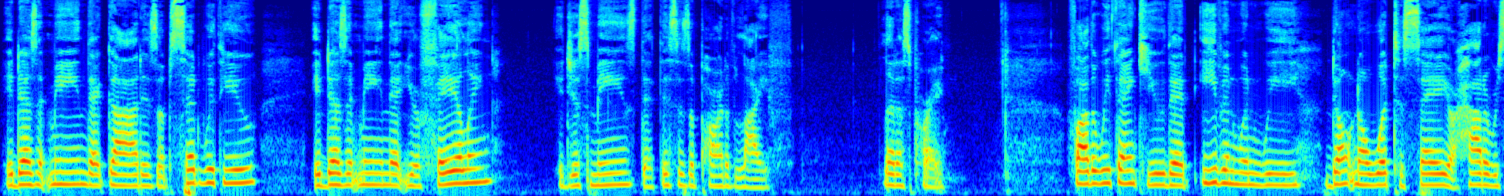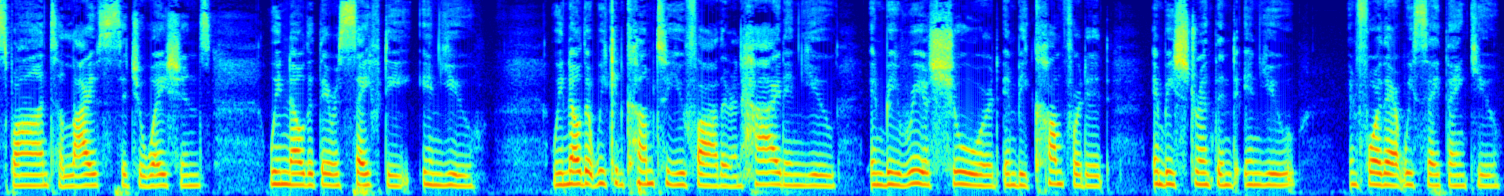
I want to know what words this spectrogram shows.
It doesn't mean that God is upset with you. It doesn't mean that you're failing. It just means that this is a part of life. Let us pray. Father, we thank you that even when we don't know what to say or how to respond to life's situations, we know that there is safety in you. We know that we can come to you, Father, and hide in you and be reassured and be comforted and be strengthened in you. And for that, we say thank you.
